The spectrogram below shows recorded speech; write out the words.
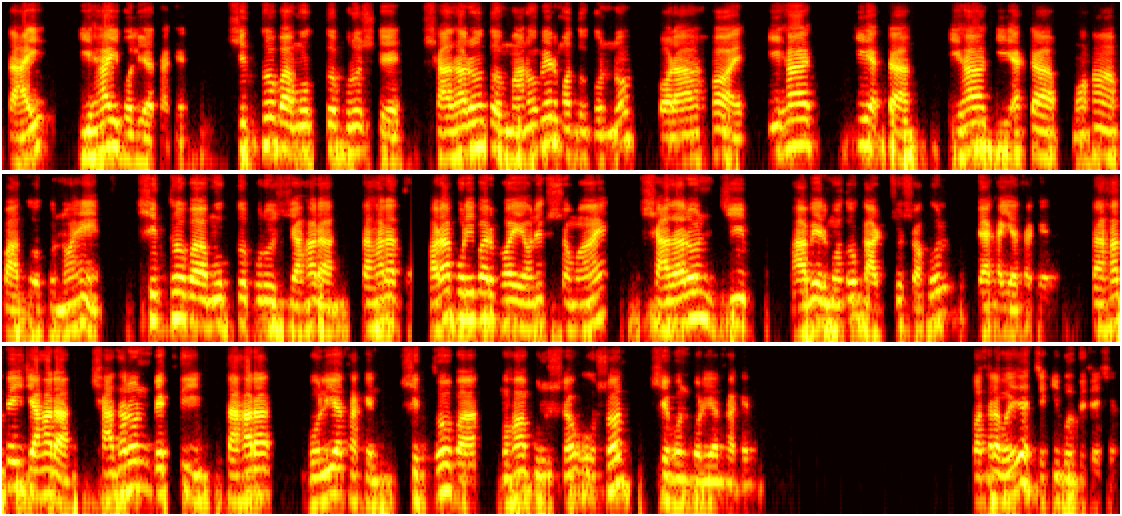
তাই ইহাই বলিয়া থাকেন। সিদ্ধ বা মুক্ত পুরুষকে সাধারণত মানবের মতো গণ্য করা হয়। ইহা কি একটা, ইহা কি একটা মহাপাতক নহে? সিদ্ধ বা মুক্ত পুরুষ যাহারা, তাহারা ধরা পরিবার ভয়ে অনেক সময় সাধারণ জীব ভাবের মতো কার্য সকল দেখাইয়া থাকে। তাহাতেই যাহারা সাধারণ ব্যক্তি, তাহারা বলিয়া থাকেন, সিদ্ধ বা মহাপুরুষরাও ঔষধ সেবন করিয়া থাকেন। কথাটা বোঝা যাচ্ছে কি বলতে চাইছেন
